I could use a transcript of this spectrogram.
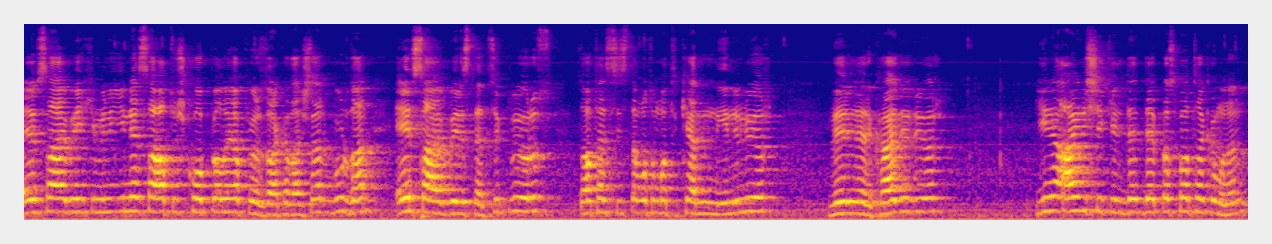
Ev sahibi ekimini yine sağ tuş kopyala yapıyoruz arkadaşlar. Buradan ev sahibi verisine tıklıyoruz. Zaten sistem otomatik kendini yeniliyor. Verileri kaydediyor. Yine aynı şekilde deplasman takımının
